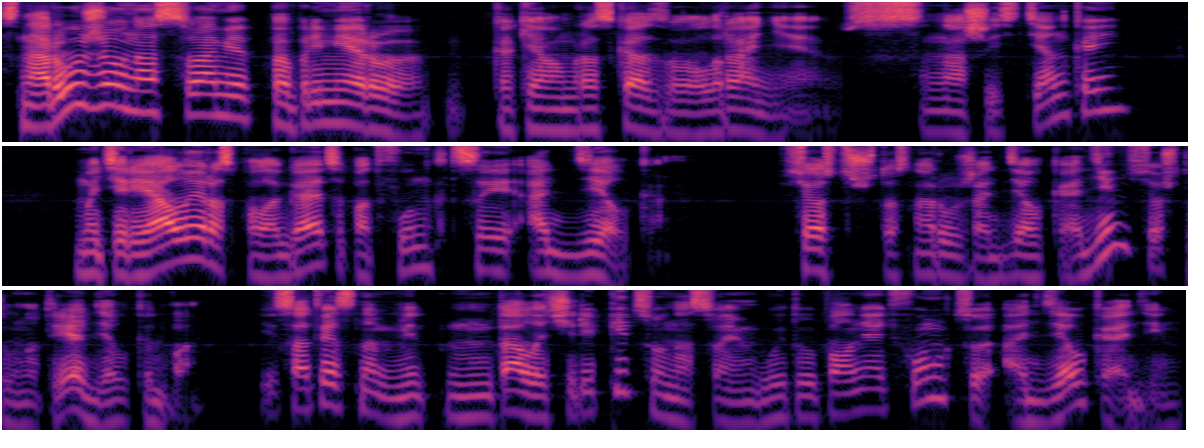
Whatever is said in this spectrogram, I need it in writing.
Снаружи у нас с вами, по примеру, как я вам рассказывал ранее, с нашей стенкой, материалы располагаются под функцией отделка. Все, что снаружи отделка 1, все, что внутри отделка 2. И, соответственно, металлочерепица у нас с вами будет выполнять функцию отделка 1.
